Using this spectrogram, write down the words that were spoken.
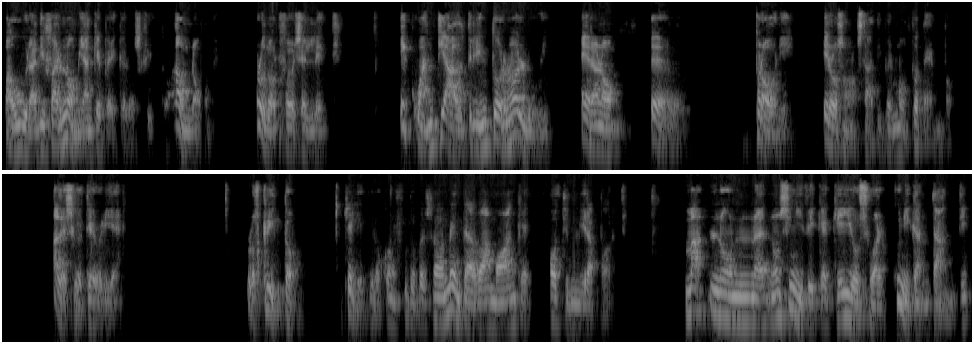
paura di far nomi, anche perché l'ho scritto. Ha un nome. Rodolfo Celletti. E quanti altri intorno a lui erano eh, proni, e lo sono stati per molto tempo, alle sue teorie l'ho scritto, Celletti l'ho conosciuto personalmente, avevamo anche ottimi rapporti, ma non, non significa che io su alcuni cantanti,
